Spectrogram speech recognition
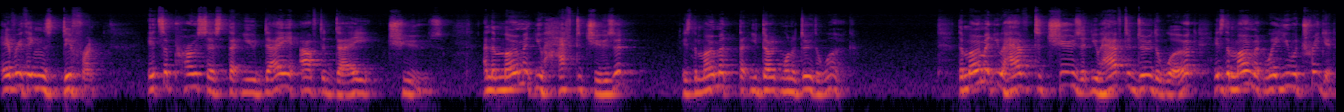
everything's different. It's a process that you day after day choose. And the moment you have to choose it is the moment that you don't want to do the work. The moment you have to choose it, you have to do the work, is the moment where you are triggered.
